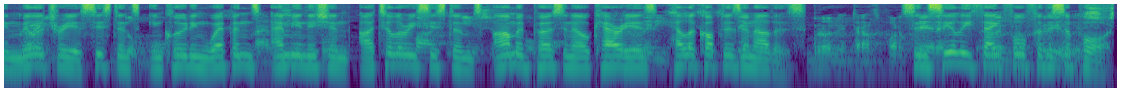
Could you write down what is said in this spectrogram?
in military assistance, including weapons, ammunition, artillery systems, armored personnel carriers, helicopters, and others. Sincerely thankful for the support.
